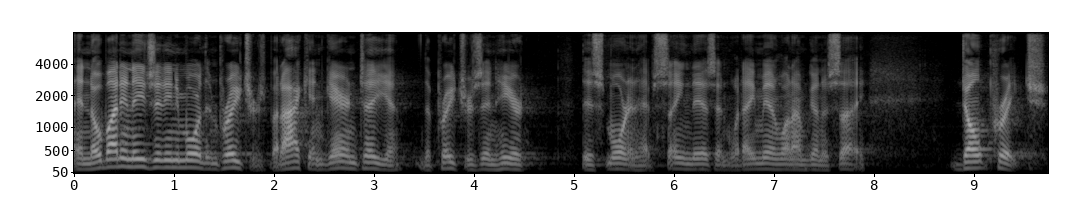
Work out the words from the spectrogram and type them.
and nobody needs it any more than preachers, but I can guarantee you the preachers in here this morning have seen this and would amen what I'm going to say. Don't preach.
